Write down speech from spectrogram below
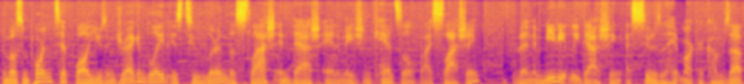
The most important tip while using Dragon Blade is to learn the slash and dash animation cancel by slashing, then immediately dashing as soon as the hit marker comes up.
